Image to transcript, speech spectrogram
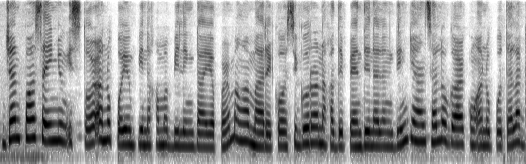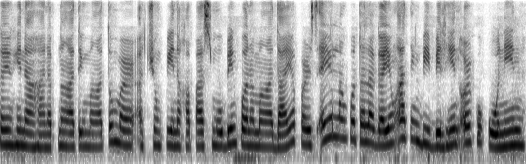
Diyan po sa inyong store, ano po yung pinakamabiling diaper mga mare ko? Siguro nakadepende na lang din yan sa lugar kung ano po talaga yung hinahanap ng ating mga tumer at yung pinaka fast moving po ng mga diapers, eh yun lang po talaga yung ating bibilhin or kukunin.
